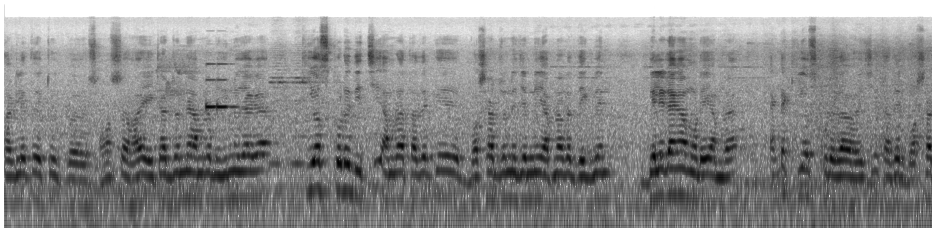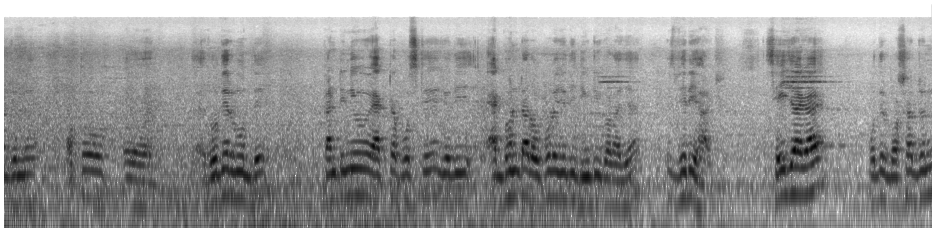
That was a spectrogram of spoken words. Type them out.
থাকলে তো একটু সমস্যা হয়। এটার জন্য আমরা বিভিন্ন জায়গায় কিয়স করে দিচ্ছি। আমরা তাদেরকে বসার জন্য যেমনি আপনারা দেখবেন, বেলেডাঙ্গা মোড়ে আমরা একটা কিয়স করে দেওয়া হয়েছে। তাদের বসার জন্য অত রোদের মধ্যে কন্টিনিউ একটা পোস্টে যদি এক ঘণ্টার ওপরে যদি ডিউটি করা যায় ইটস ভেরি হার্ড সেই জায়গায় ওদের বসার জন্য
